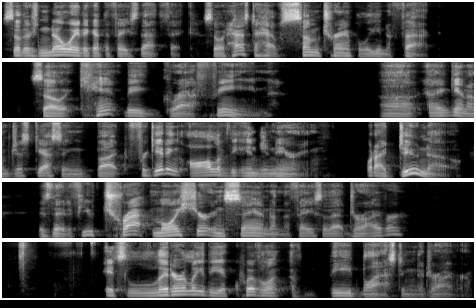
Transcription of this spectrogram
So there's no way they got the face that thick. So it has to have some trampoline effect. So it can't be graphene. Uh, and again, I'm just guessing, but forgetting all of the engineering, what I do know is that if you trap moisture and sand on the face of that driver, it's literally the equivalent of bead blasting the driver.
